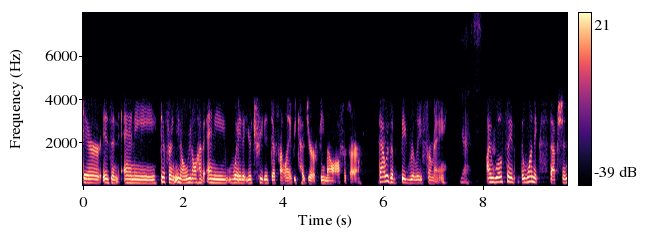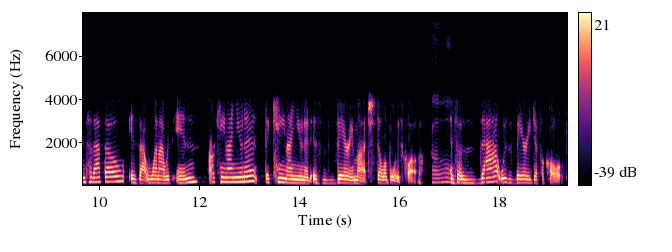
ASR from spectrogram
there isn't any different, you know, we don't have any way that you're treated differently because you're a female officer. That was a big relief for me. Yes. I will say the one exception to that though is that when I was in our canine unit, the canine unit is very much still a boys club. Oh. And so that was very difficult.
